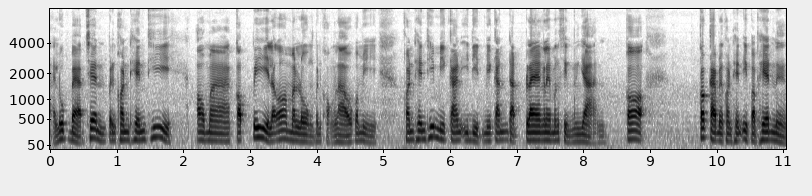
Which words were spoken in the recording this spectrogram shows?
ลาย ๆ รูปแบบ เช่น เป็นคอนเทนต์ที่เอามาก๊อปปี้แล้วก็มาลงเป็นของเราก็มีคอนเทนต์ที่มีการ edit มีการดัดแปลงอะไรบางสิ่งบางอย่าง ก็ก็กลายเป็นคอนเทนต์อีกประเภทหนึ่ง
